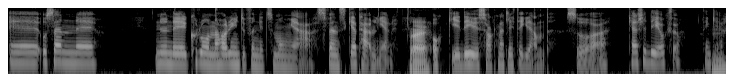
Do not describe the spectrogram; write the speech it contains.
Eh, och sen eh, nu under corona har det ju inte funnits så många svenska tävlingar Nej. och eh, det är ju saknat lite grann. Så kanske det också, tänker Mm.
